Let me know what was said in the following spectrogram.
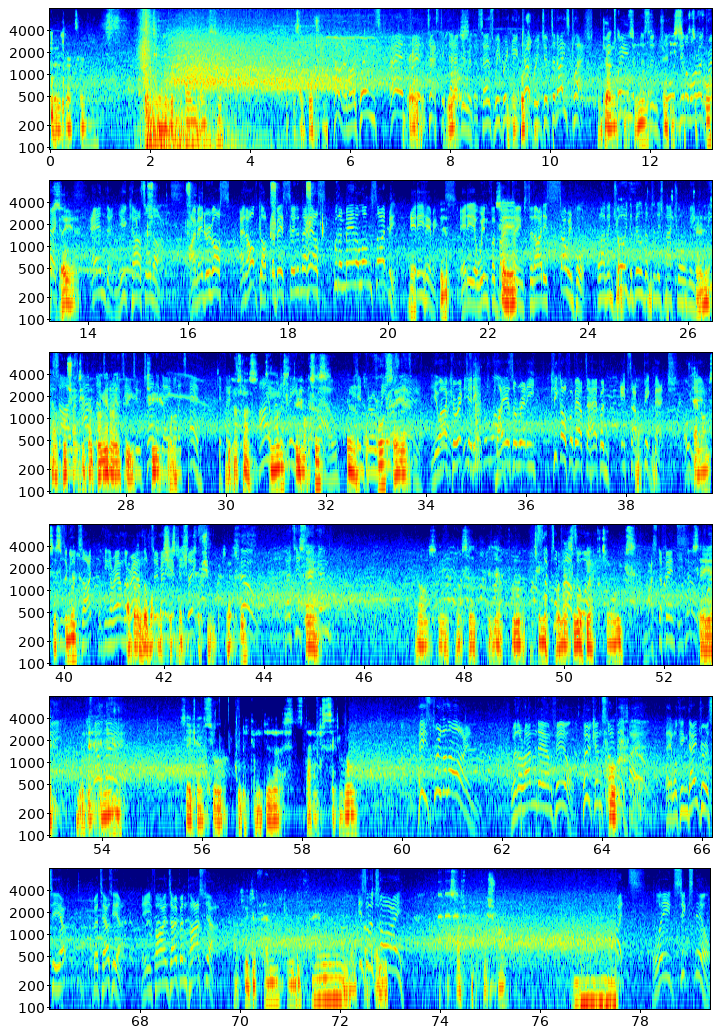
So that's it. Teams of the perform honestly. It's unfortunate. Hello, my friends, and Very fantastic to have you with us as we bring you coverage of today's clash The between the St George Illawarra Dragons So yeah, and the Newcastle Knights. I'm Andrew Voss, and I've got the best seat in the house with a man alongside me, Eddie Hemmings. Yep. Eddie, a win for both So, yeah. teams tonight is so important. Well, I've enjoyed the build-up to this match all week. Dragons These sides have the that ability to turn the game one. on its head. Because nice. I Ten have a wins, feeling three losses in is in for a top four. real So yeah. You are correct, Eddie. Players are ready. Kick-off about to happen. It's a big match. Oh, yeah. Everyone This is suspended. Looking around the I believe the too one many empty suspension seats. so should be successful. That's his So, second. No, so that's it. Is it for two Slips months? a Well, that's will be away. up for two weeks. Nice defence. So yeah, with the hand injury, so James Saw would come to the starting second role. He's through the line with a run downfield. Who can stop him? They're looking dangerous here. Matautia. He finds open pasture. Can we defend? Can we defend? Is it a try? Such a good shot. Lead 6 0.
